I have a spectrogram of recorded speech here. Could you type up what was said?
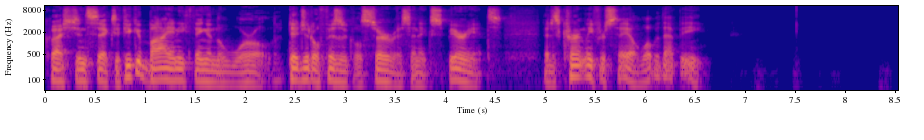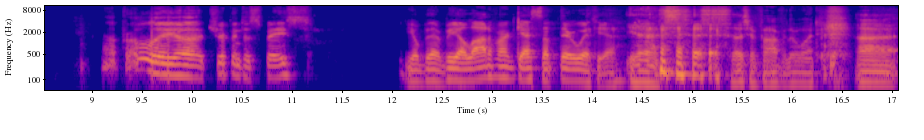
Question six: If you could buy anything in the world, digital, physical, service, and experience that is currently for sale, what would that be? Uh, probably a trip into space. You'll there'll be a lot of our guests up there with you. Yes, such a popular one. Uh,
